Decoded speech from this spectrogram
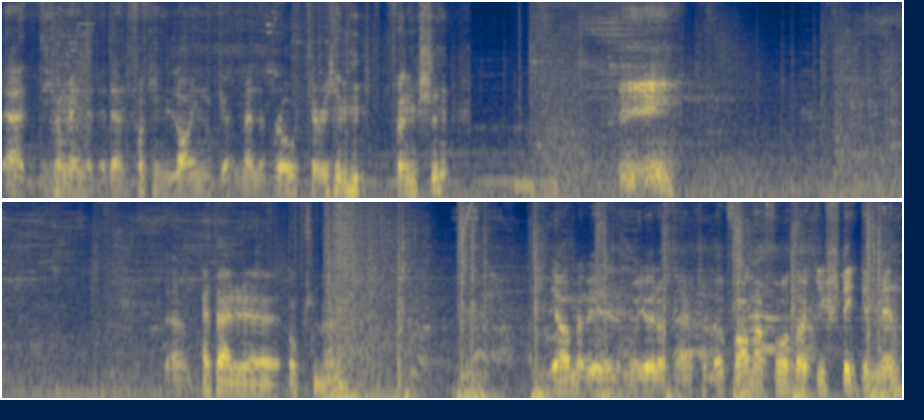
Ja, de kan mene det. Det er en fucking line gun med en rotary function. Dette er uh, optional. Ja, men vi må gjøre dette her til å faen meg få tak i stikken min.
